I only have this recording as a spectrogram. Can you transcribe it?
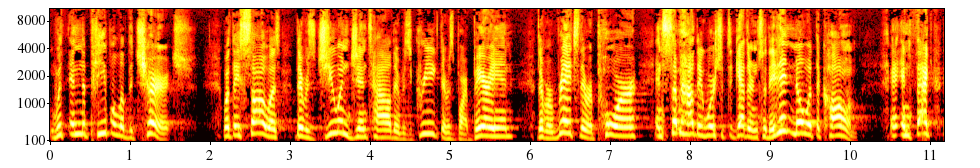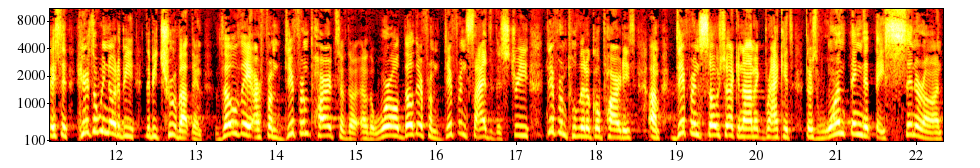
within the people of the church, what they saw was there was Jew and Gentile, there was Greek, there was barbarian, there were rich, there were poor, and somehow they worshiped together. And so they didn't know what to call them. In fact, they said, here's what we know to be, to be true about them. Though they are from different parts of the, of the world, though they're from different sides of the street, different political parties, um, different socioeconomic brackets, there's one thing that they center on,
